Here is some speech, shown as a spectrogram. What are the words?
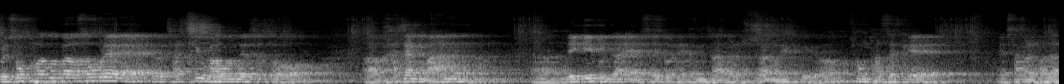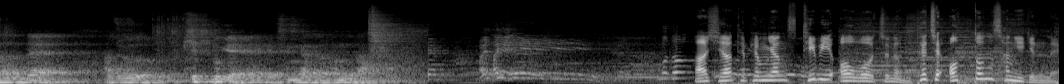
우리 송파구가 서울의 그 자치구 가운데서도 어, 가장 많은 어, 네개 분야에서 이번에 금상을 수상을 했고요. 총 다섯 개 상을 받았는데 아주 기쁘게 생각을 합니다. 아시아 태평양 스티비 어워즈는 대체 어떤 상이길래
